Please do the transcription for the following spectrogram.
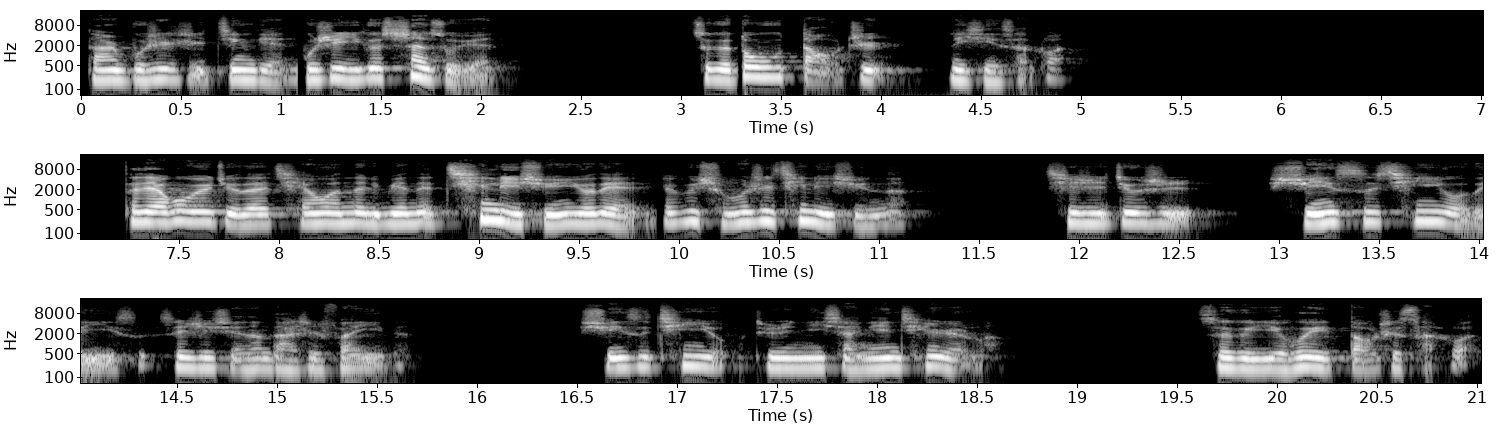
当然不是指经典，不是一个善所缘，这个都导致内心散乱。大家会不会觉得前文那里边的“亲理寻”有点？哎，为什么是“亲理寻”呢？其实就是寻思亲友的意思，这是玄奘大师翻译的。寻思亲友，就是你想念亲人了。这个也会导致散乱，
